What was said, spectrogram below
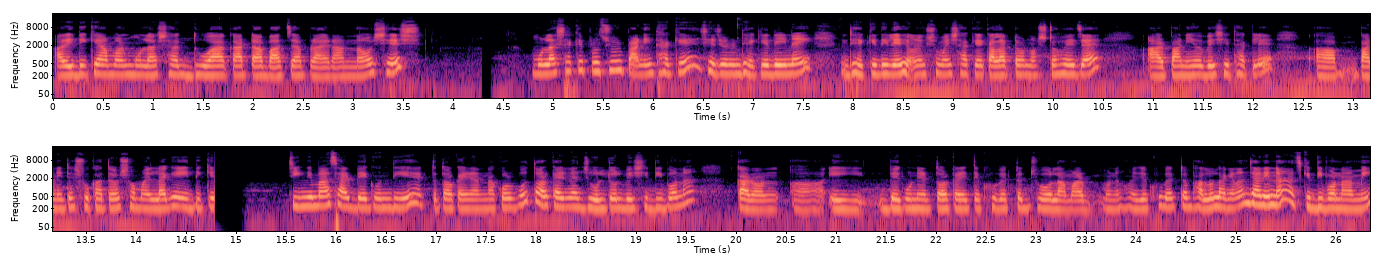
আর এদিকে আমার মূলা শাক ধোয়া, কাটা, বাচা, প্রায় রান্নাও শেষ। মূলা শাকে প্রচুর পানি থাকে, সেজন্য ঢেকে দেই নাই। ঢেকে দিলে অনেক সময় শাকের কালারটাও নষ্ট হয়ে যায় আর পানিও বেশি থাকলে পানিটা শুকাতেও সময় লাগে। এইদিকে চিংড়ি মাছ আর বেগুন দিয়ে একটা তরকারি রান্না করব। তরকারি না ঝোল টোল বেশি দিব না, কারণ এই বেগুনের তরকারিতে খুব একটা ঝোল আমার মনে হয় যে খুব একটা ভালো লাগে না। জানি না আজকে দিব না আমি।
